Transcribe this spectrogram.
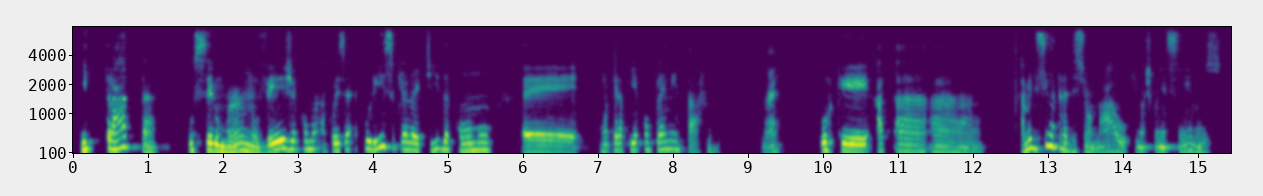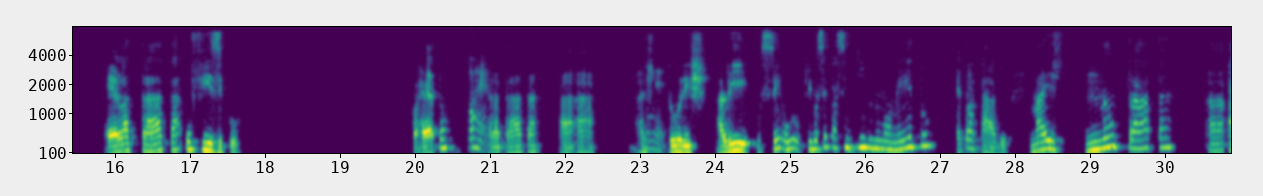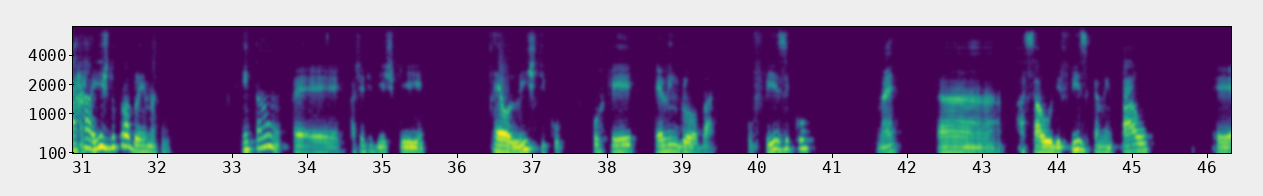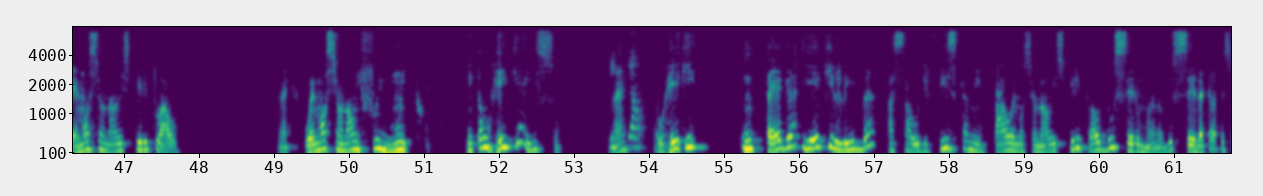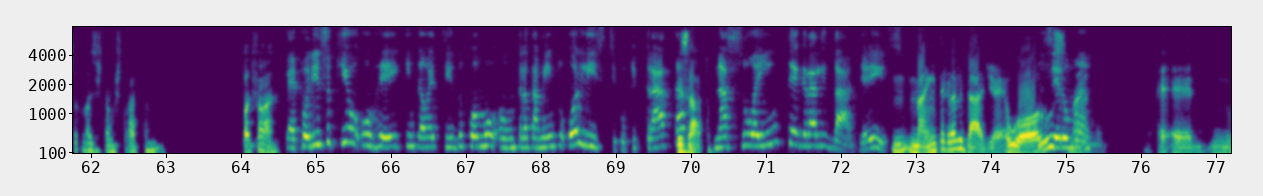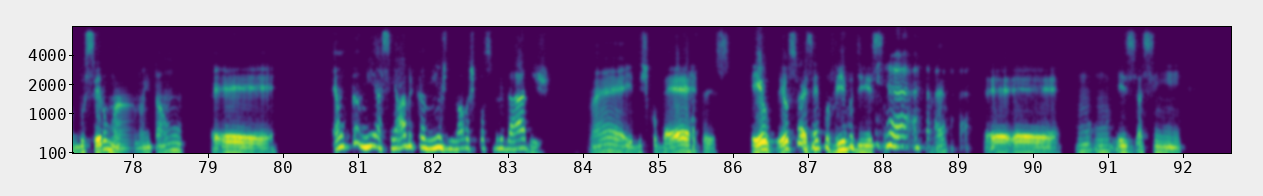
e trata o ser humano, veja como a coisa. É por isso que ela é tida como é, uma terapia complementar, né? Porque a, a, a, a medicina tradicional que nós conhecemos, ela trata o físico, correto? Correto. Ela trata a, a, as é. dores ali, o, o que você está sentindo no momento é tratado, mas não trata a, a raiz do problema. Então, é, a gente diz que é holístico porque ela engloba o físico, né? a, a saúde física, mental, é, emocional e espiritual. Né? O emocional influi muito então, o reiki é isso. Né? Então... Né? O reiki integra e equilibra a saúde física, mental, emocional e espiritual do ser humano, do ser, daquela pessoa que nós estamos tratando. Pode falar. É por isso que o, o reiki, então, é tido como um tratamento holístico, que trata Exato. na sua integralidade, é isso? Na integralidade. É o óleo do ser né? humano. Né? É, é, do ser humano. Então, é, é um caminho, assim, abre caminhos de novas possibilidades, né, e descobertas. Eu, eu sou exemplo vivo disso. né? é, é, um, um, assim,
